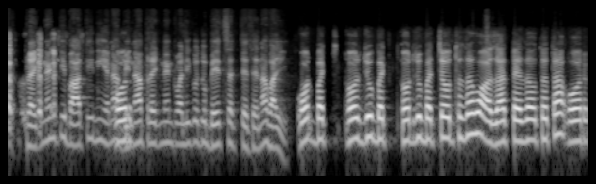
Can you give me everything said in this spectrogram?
प्रेग्नेंट की बात ही नहीं है ना। और- बिना प्रेग्नेंट वाली को तो बेच सकते थे ना भाई। और बच और जो बच और जो बच्चा होता था वो आज़ाद पैदा होता था और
